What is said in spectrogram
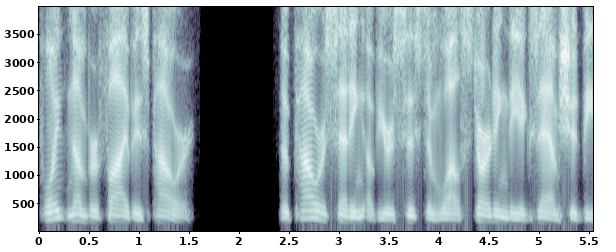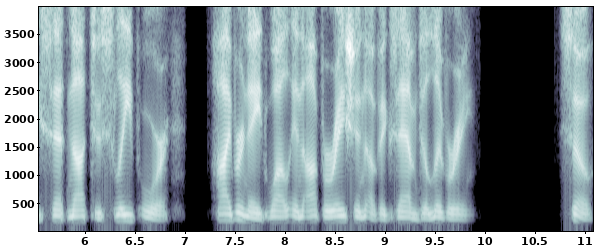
Point number 5 is power. The power setting of your system while starting the exam should be set not to sleep or hibernate while in operation of exam delivery. So,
